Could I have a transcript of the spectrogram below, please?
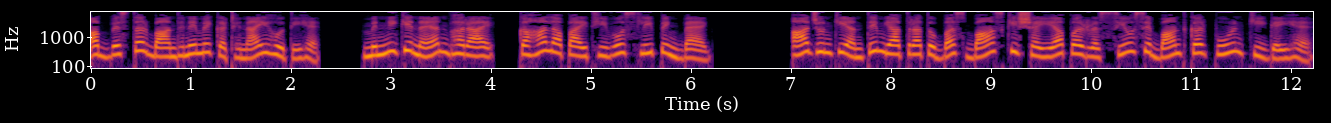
अब बिस्तर बांधने में कठिनाई होती है। मिन्नी के नयन भर आए, कहाँ ला पाई थी वो स्लीपिंग बैग आज उनकी अंतिम यात्रा तो बस बाँस की शैया पर रस्सियों से बांधकर पूर्ण की गई है।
